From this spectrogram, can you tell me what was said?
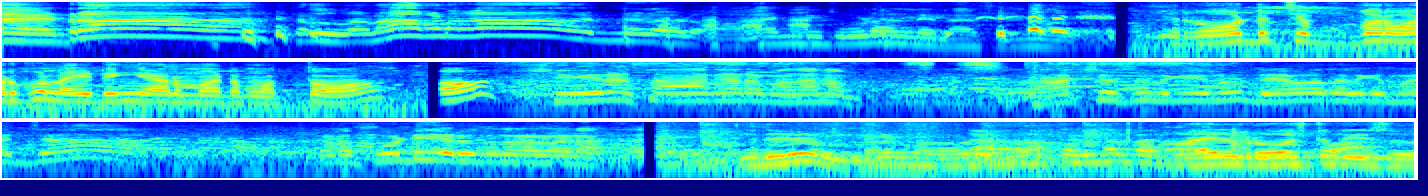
ఏంట్రా? పిల్లనా కొడకా? అన్నాడు. ఆయన్ని చూడాలి నేను ఆ సినిమాలో. ఈ రోడ్డు చివరి వరకు లైటింగ్ అనమాట మొత్తం. క్షీరసాగర మదనం. రాక్షసులకి దేవతలకి మధ్య ఇక్కడ పోటీ జరుగుతుంది అనమాట ఇది ఆయిల్ రోస్ట్ పీసు.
